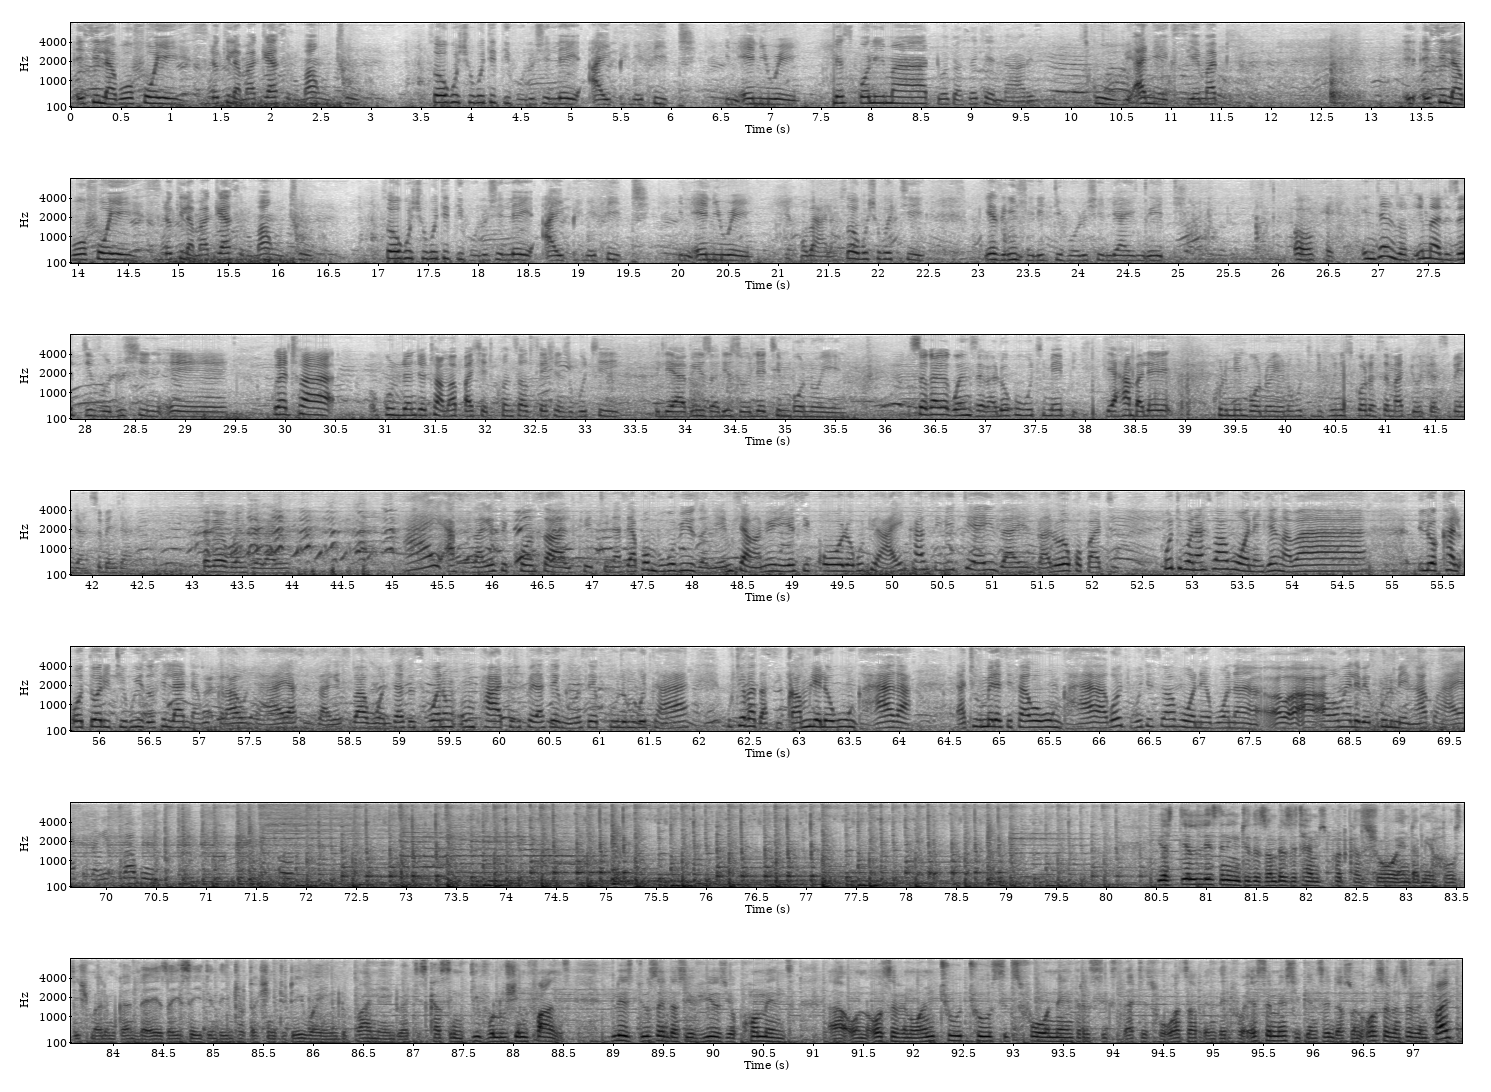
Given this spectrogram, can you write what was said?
esilabo four years lokhu ilama-classroom angu-two. So kusho ukuthi i-devolution leyi ayi-benefit in any way. Kulesikolo imadodwa secondary school i-annex yemabhi esilabo four years lokhu ilama-classroom angu-two so kusho ukuthi i-devolution leyi ayi-benefit in any way ngoba la so kusho ukuthi ngezinye indlela i-devolution liyayincedi okay. In terms of imali ze-devolution eh kuyathiwa kule nto ethiwa ama-budget consultations ukuthi liyabizwa lizoletha imbono yenu. So kake kwenzeka lokhu ukuthi maybe liyahamba lekhuluma imbono yenu ukuthi lifuna isikolo semadodwa sibe njani sibe njani sekake kwenzeka yini hhayi asizake sikhontsalte thina siyaphomba ukubizwa nje emhlanganweni yesikolo ukuthi hhayi ikhansili ithe izayenza lokho but kuthi bona sibabone njengaba i-local authority kuyizosilanda ku-ground hhayi asizake sibabone sase sibone umphathi kuphela senguyo sekhuluma ukuthi hhayi kuthe bazasiqamulele okungaka nathi kumele sifake okungaka kodwa ukuthi sibabone bona awamele bekhulume ngakho hhayi asizake sibabone You're still listening to the Zambezi Times podcast show, and I'm your host Ishmael Mkandla. As I said in the introduction, today we're in Lupane and we're discussing devolution funds. Please do send us your views, your comments uh, on 0712264936. That is for WhatsApp, and then for SMS, you can send us on 0775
